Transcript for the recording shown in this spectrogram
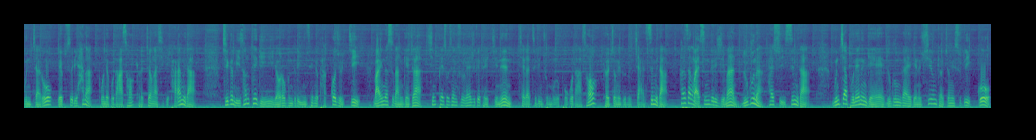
문자로 웹3 하나 보내고 나서 결정하시기 바랍니다. 지금 이 선택이 여러분들의 인생을 바꿔줄지 마이너스 난계자 심폐소생술을 해주게 될지는 제가 드린 정보를 보고 나서 결정해도 늦지 않습니다. 항상 말씀드리지만 누구나 할 수 있습니다. 문자 보내는 게 누군가에게는 쉬운 결정일 수도 있고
